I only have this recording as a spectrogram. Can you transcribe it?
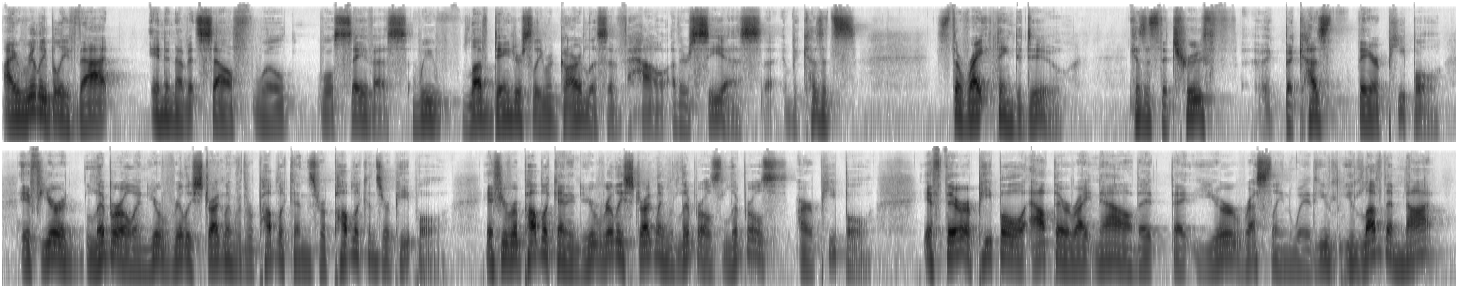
I really believe that in and of itself will will save us. We love dangerously regardless of how others see us uh, because it's it's the right thing to do. Because it's the truth because they are people. If you're a liberal and you're really struggling with Republicans, Republicans are people. If you're Republican and you're really struggling with liberals, liberals are people. If there are people out there right now that that you're wrestling with, you you love them not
